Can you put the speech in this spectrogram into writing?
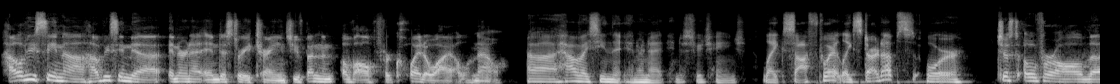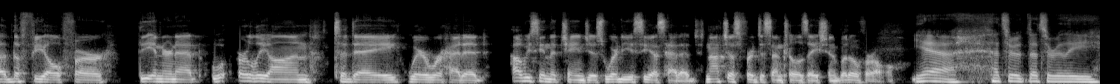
How have you seen? Uh, how have you seen the uh, internet industry change? You've been involved for quite a while now. Uh, how have I seen the internet industry change? Like software, like startups, or just overall the the feel for the internet early on today, where we're headed. How have you seen the changes? Where do you see us headed? Not just for decentralization, but overall. Yeah, that's a that's a really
